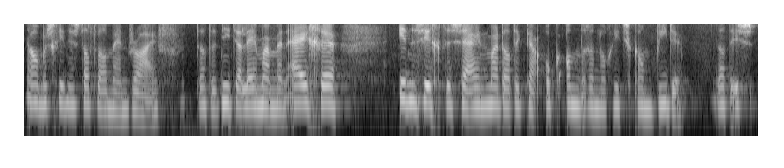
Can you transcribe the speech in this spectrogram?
Nou, misschien is dat wel mijn drive. Dat het niet alleen maar mijn eigen inzichten zijn, maar dat ik daar ook anderen nog iets kan bieden. Dat is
